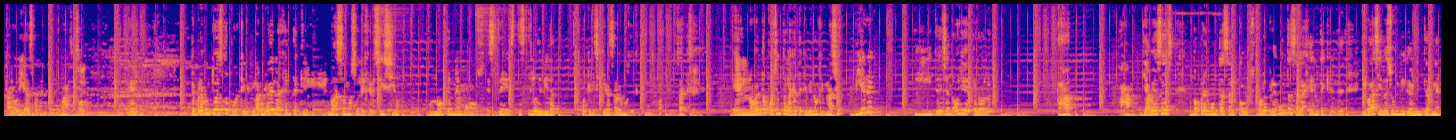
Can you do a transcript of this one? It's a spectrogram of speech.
calorías también tengo más, ¿no? sí. Ok. Te pregunto esto porque la mayoría de la gente que no hacemos el ejercicio o no tenemos este, este estilo de vida es porque ni siquiera sabemos de qué punto partir. O sea, el 90% de la gente que viene a un gimnasio viene y te dicen, oye, pero... Ajá. Ajá. Y a veces no preguntas al coach, no le preguntas a la gente que le... Y vas y ves un video en internet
